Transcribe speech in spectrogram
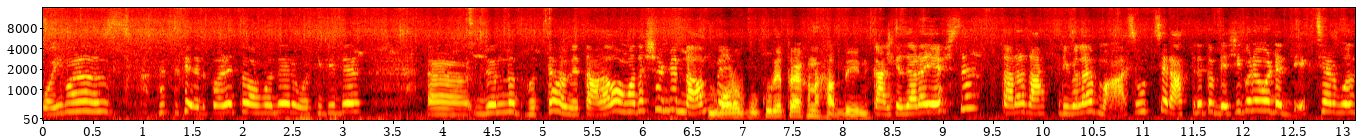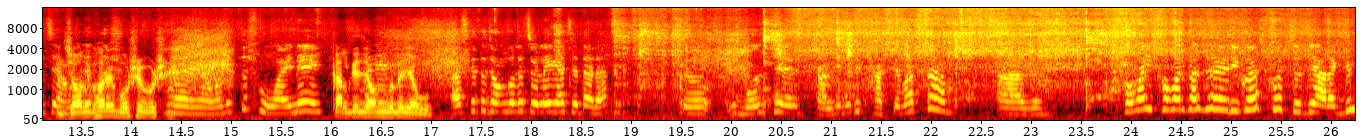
কই মাছ এরপরে তো আমাদের অতিথিদের জন্য ধরতে হবে। তারাও আমাদের সঙ্গে নাম বড় পুকুরে তো এখন হাত দিইনি। কালকে যারা এসছে তারা রাত্রিবেলায় মাছ উঠছে। রাত্রে তো বেশি করে ওঠে দেখছে আর বলছে জল ঘরে বসে বসে। হ্যাঁ আমাদের তো সময় নেই। কালকে জঙ্গলে যাব। আজকে তো জঙ্গলে চলে গেছে তারা। তো বলছে কালকে যদি থাকতে পারতাম। আর সবাই সবার কাছে রিকোয়েস্ট করছে যে আরেকদিন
